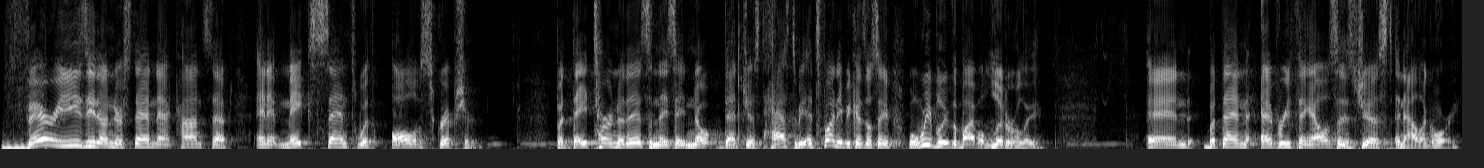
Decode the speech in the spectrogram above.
Very easy to understand that concept, and it makes sense with all of Scripture. But they turn to this and they say, nope, that just has to be. It's funny because they'll say, well, we believe the Bible literally. And, but then everything else is just an allegory,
